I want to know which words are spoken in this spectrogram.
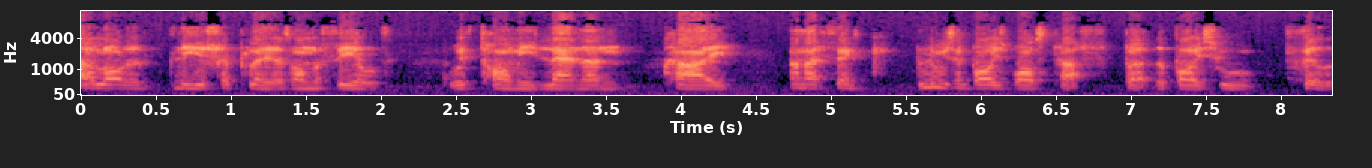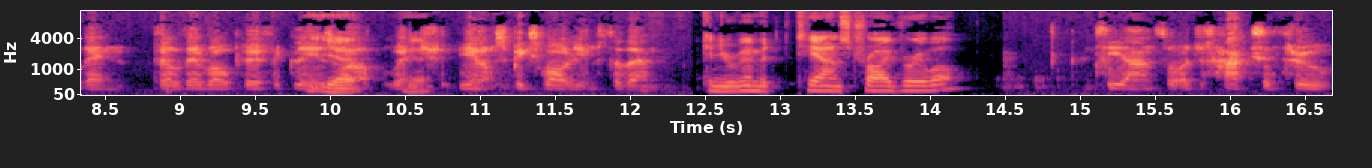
a lot of leadership players on the field with Tommy, Lennon, Cai, and I think losing boys was tough, but the boys who filled in filled their role perfectly as Yeah, well, which you know speaks volumes to them. Can you remember Tiaan's try very well? Tiaan sort of just hacks it through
